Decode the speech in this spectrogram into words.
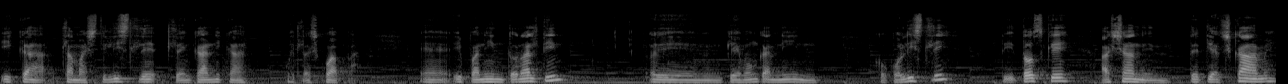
ika tlamachtilistle tlen huetlaxkuapa. Eh, ipan nin tonaltin, eh, kemon kanin kokolistli, titoske axan in tetiachkame,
